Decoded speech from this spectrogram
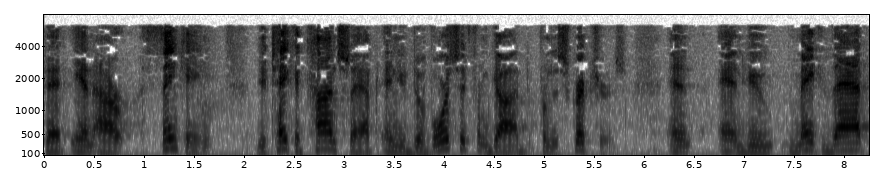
that in our thinking, you take a concept and you divorce it from God, from the scriptures, and, and you make that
